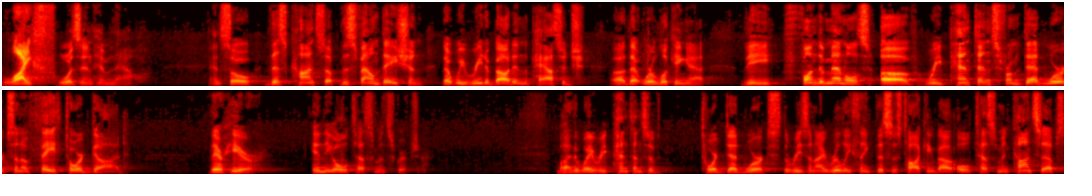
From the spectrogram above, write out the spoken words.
Life was in him now. And so, this concept, this foundation that we read about in the passage uh, that we're looking at, the fundamentals of repentance from dead works and of faith toward God, they're here in the Old Testament scripture. By the way, repentance of toward dead works. The reason I really think this is talking about Old Testament concepts,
